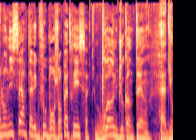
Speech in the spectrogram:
Allons Nissart avec vous. Bonjour Patrice. Bonjour Quentin. Adieu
